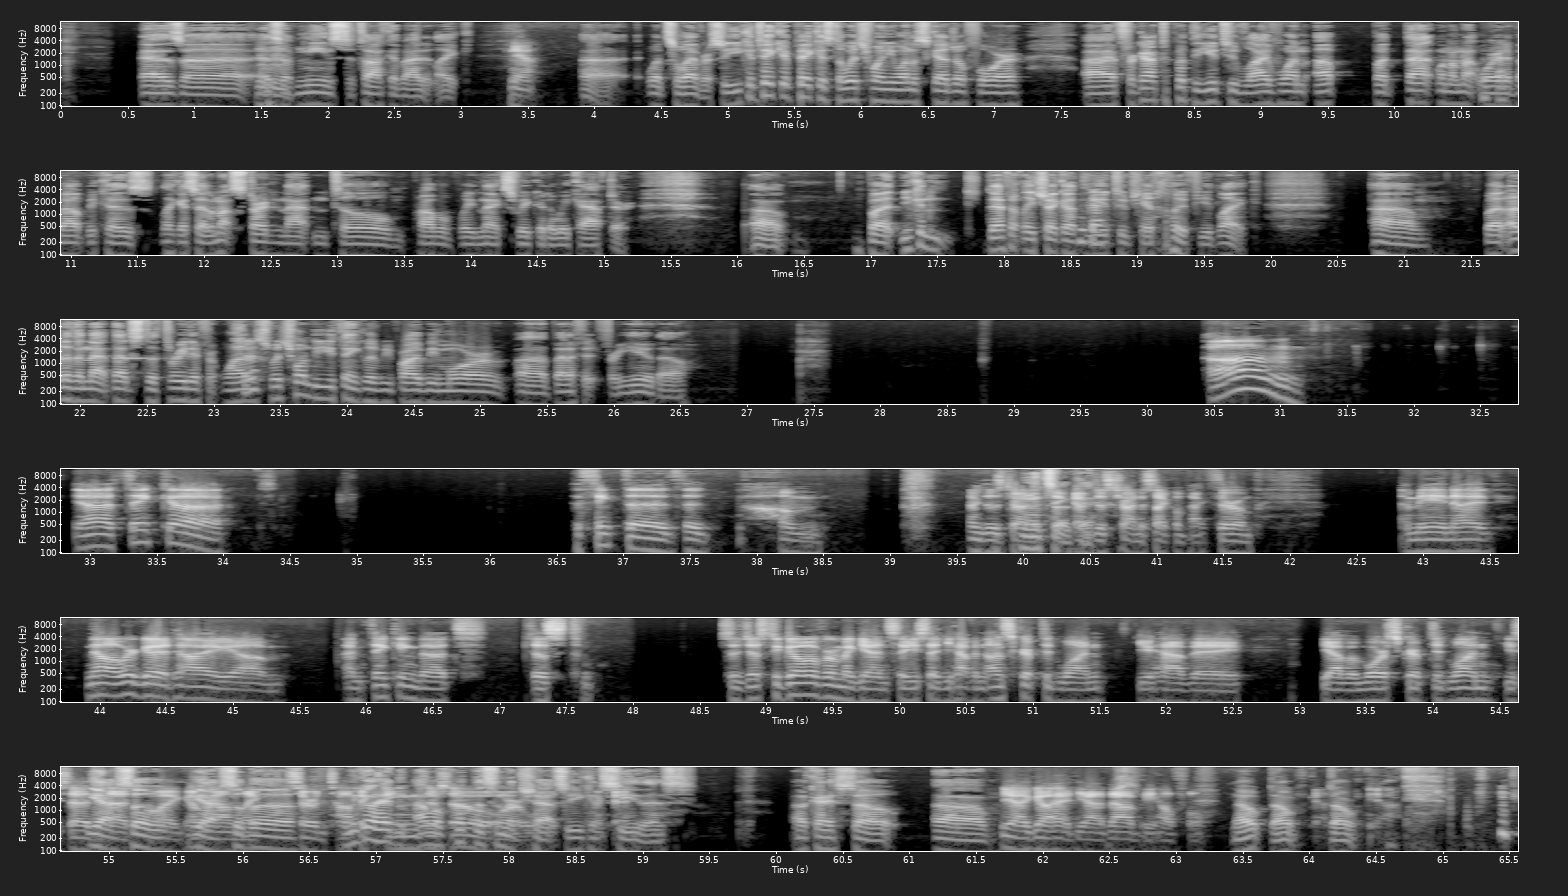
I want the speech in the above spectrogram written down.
as a as a means to talk about it. Like Yeah. uh, whatsoever. So you can take your pick as to which one you want to schedule for. Uh, I forgot to put the YouTube live one up, but that one I'm not worried Okay. about because, like I said, I'm not starting that until probably next week or the week after. Um, but you can definitely check out the Okay. YouTube channel if you'd like. Um, but other than that, that's the three different ones. Which one do you think would be probably be more uh, benefit for you, though? Um. Yeah, I think. Uh, I think the the um. I'm just trying to think. okay. I'm just trying to cycle back through them. I mean, I no, we're good. I um, I'm thinking that just so just to go over them again. So you said you have an unscripted one. You have a you have a more scripted one. You said Yeah, that, so- like yeah, around so like the- certain Let me go ahead and I'm gonna put so, this in the chat what? so you can Okay. see this. Okay, so um, Yeah, go ahead. Yeah, that would be helpful. nope, don't don't Yeah.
